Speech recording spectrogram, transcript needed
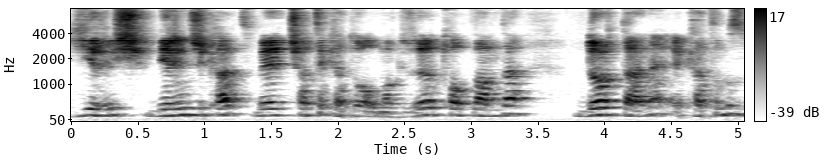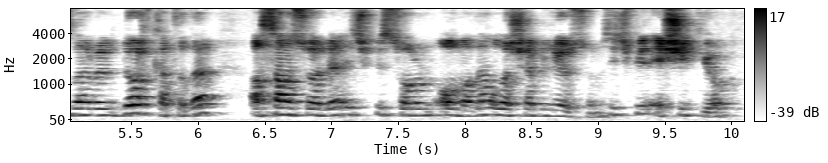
giriş, birinci kat ve çatı katı olmak üzere toplamda dört tane katımız var ve dört katı da asansörle hiçbir sorun olmadan ulaşabiliyorsunuz. Hiçbir eşik yok.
